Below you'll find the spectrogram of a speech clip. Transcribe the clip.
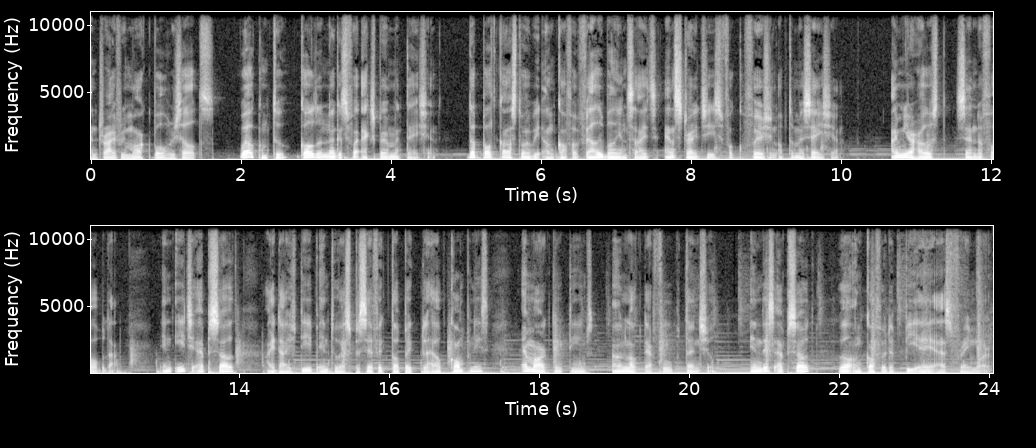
and drive remarkable results. Welcome to Golden Nuggets for Experimentation, the podcast where we uncover valuable insights and strategies for conversion optimization. I'm your host, Sander Volbeda. In each episode, I dive deep into a specific topic to help companies and marketing teams unlock their full potential. In this episode, we'll uncover the PAS framework,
